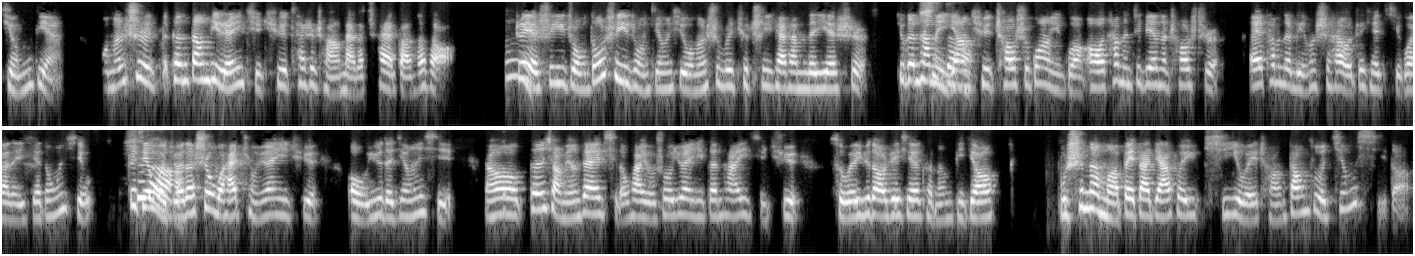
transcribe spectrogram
景点，我们是跟当地人一起去菜市场买个菜，赶个早。这也是一种，都是一种惊喜。我们是不是去吃一下他们的夜市，就跟他们一样去超市逛一逛？哦，他们这边的超市，哎，他们的零食还有这些奇怪的一些东西，这些我觉得是我还挺愿意去偶遇的惊喜。然后跟小明在一起的话，有时候愿意跟他一起去，所谓遇到这些可能比较不是那么被大家会习以为常、当做惊喜的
